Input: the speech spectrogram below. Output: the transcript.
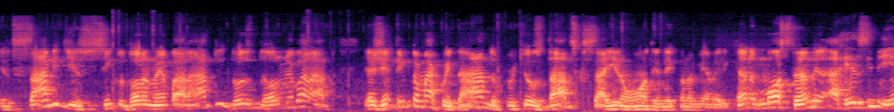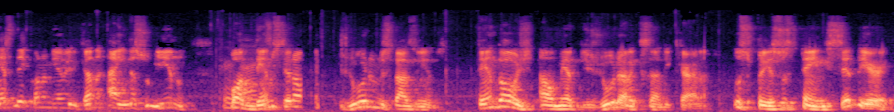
ele sabe disso. 5 dólares não é barato e 12 dólares não é barato. E a gente tem que tomar cuidado, porque os dados que saíram ontem da economia americana mostrando a resiliência da economia americana ainda subindo. Verdade. Podemos ter aumento de juros nos Estados Unidos. Tendo aumento de juros, Alexandre e Carla, os preços têm de ceder.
